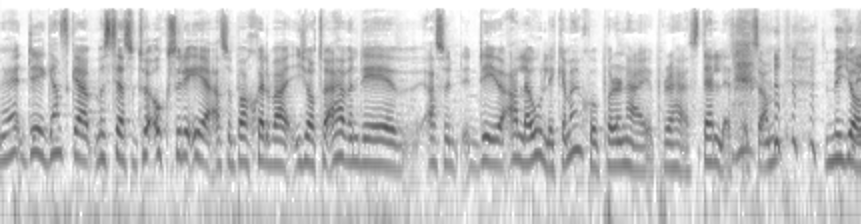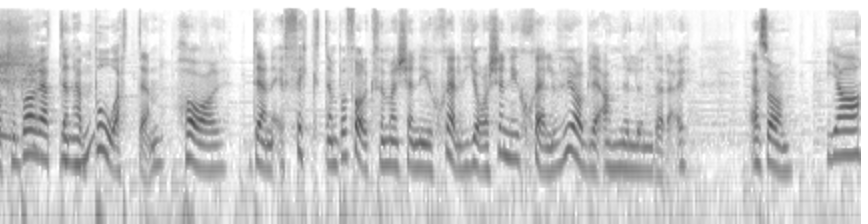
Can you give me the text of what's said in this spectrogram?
Nej, det är ganska, men sen så tror jag också det är, alltså bara själva, jag tror även det är, alltså det är ju alla olika människor på, den här, på det här stället liksom. Men jag tror bara att den här båten har den effekten på folk, för man känner ju själv, jag känner ju själv hur jag blir annorlunda där. Alltså, Ja,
